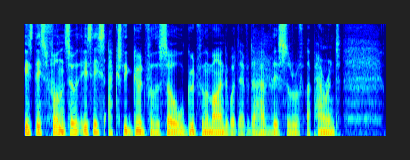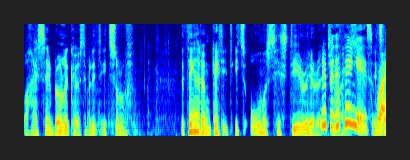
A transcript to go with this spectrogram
is this fun? So, is this actually good for the soul, good for the mind, or whatever, to have this sort of apparent? Well, I say roller coaster, but it's it's sort of the thing I don't get. It, it's almost hysteria at No, but the thing is, it's right,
